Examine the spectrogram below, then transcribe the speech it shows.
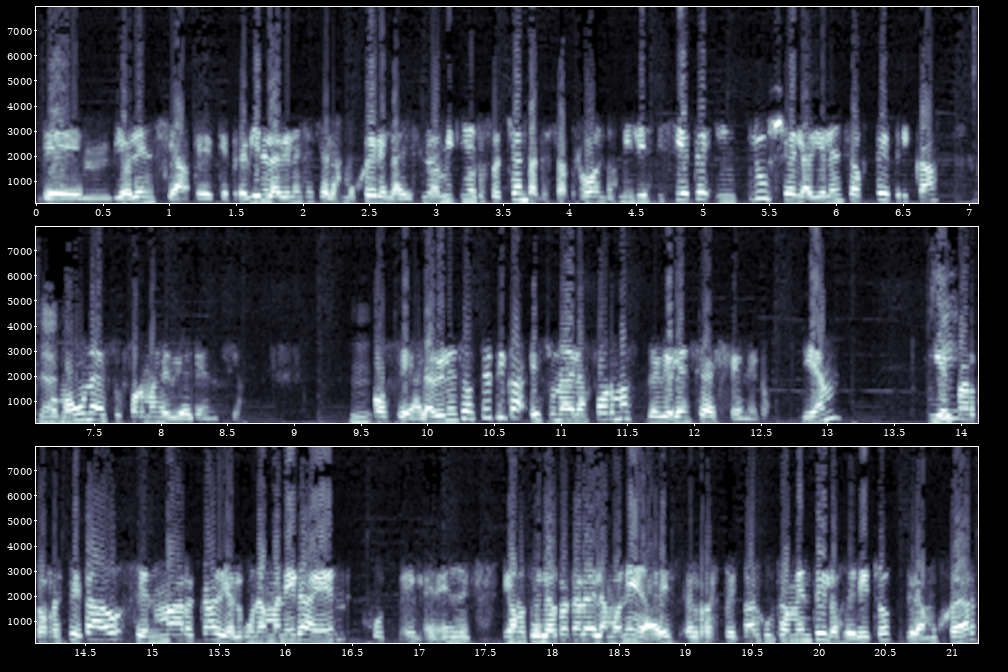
de violencia que, previene la violencia hacia las mujeres, la 19.580 que se aprobó en 2017, incluye la violencia obstétrica como una de sus formas de violencia. Mm. O sea, la violencia obstétrica es una de las formas de violencia de género, ¿bien? Y el parto respetado se enmarca de alguna manera en, digamos, es la otra cara de la moneda, es el respetar justamente los derechos de la mujer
